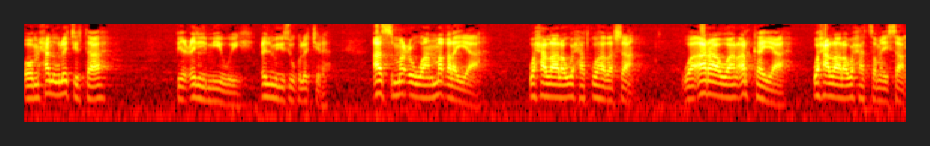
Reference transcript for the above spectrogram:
Oo maxaad ugula jirtaa? Bicilmii weeye cilmigiisuu kula jira. Asmacu waan maqlayaa wax allaala waxaad ku hadashaan. Wa araa waan arkayaa wax allaala waxaad samaysaan.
